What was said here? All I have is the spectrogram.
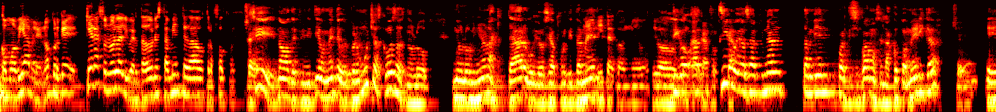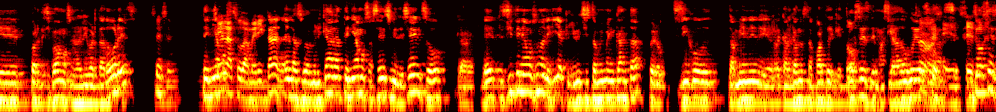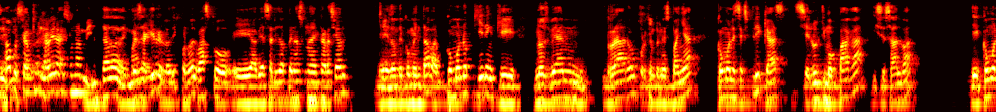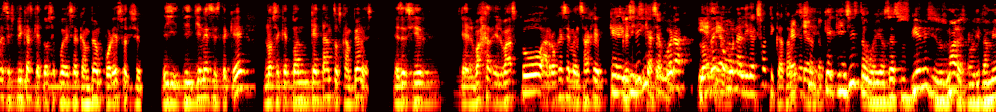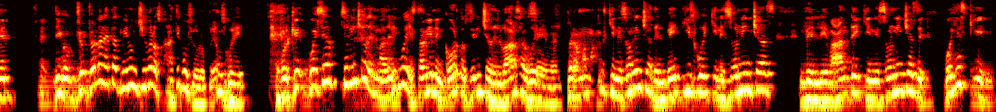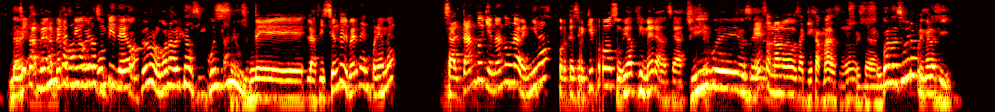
como viable, ¿no? Porque quieras o no, la Libertadores también te da otro foco. Sí, no, definitivamente, güey, pero muchas cosas no lo, no lo vinieron a quitar, güey, o sea, porque también, Maldita con, digo, digo, con ah, sí, güey, o sea, al final también participamos en la Copa América, Sí. eh, participamos en la Libertadores, Sí, sí. Teníamos en la Sudamericana. en la Sudamericana, teníamos ascenso y descenso, Claro. eh, sí teníamos una liguilla que yo insisto, a mí me encanta, pero sigo también eh, recalcando esta parte de que 12 es demasiado, güey, o No, sea, sí, sí, sí. 12 de Ah, pues, 18 Javier, es una mentada de Pues. Aguirre lo dijo, ¿no? El Vasco eh, había salido apenas una declaración eh, donde comentaba cómo no quieren que nos vean raro, por ejemplo en España, cómo les explicas si el último paga y se salva, eh, cómo les explicas que el 12 puede ser campeón, por eso dice, y, y tienes este qué, no sé qué, qué tantos campeones, es decir, el, el Vasco arroja ese mensaje Que- sí, insisto, que hacia afuera lo cierto. como una liga exótica también. Es es cierto. Que, que insisto, güey, o sea, sus bienes y sus males, porque también, digo, yo, yo la neta admiro un chingo a los fanáticos europeos, güey. Porque, güey, ser, ser hincha del Madrid, güey, está bien en corto, ser hincha del Barça, güey. Sí. Pero no mames, quienes son hinchas del Betis, güey, quienes son hinchas del Levante, quienes son hinchas de... Güey, es que... La Sí, nunca van vi a ver a un video- campeón, lo van a ver cada 50 años, güey. de la afición del verde en Bremer saltando, llenando una avenida porque su equipo subió a primera, o sea, Sí, güey, o sea... eso no lo vemos aquí jamás, ¿no? O sea, Bueno, de subir a primera sí.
